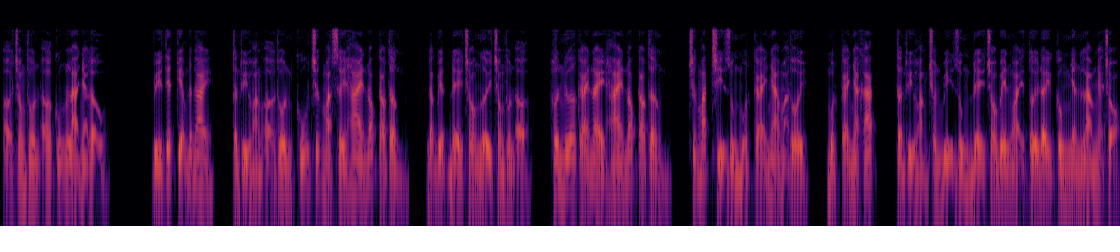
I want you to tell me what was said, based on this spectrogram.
ở trong thôn ở cũng là nhà lầu. Vì tiết kiệm đất đai, Tần Thủy Hoàng ở thôn cũ trước mặt xây hai nóc cao tầng, đặc biệt để cho người trong thôn ở. Hơn nữa cái này hai nóc cao tầng, trước mắt chỉ dùng một cái nhà mà thôi, một cái nhà khác, Tần Thủy Hoàng chuẩn bị dùng để cho bên ngoài tới đây công nhân làm nhà trọ.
